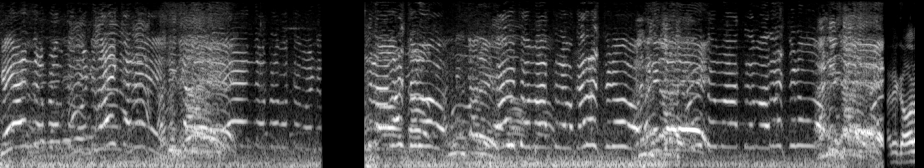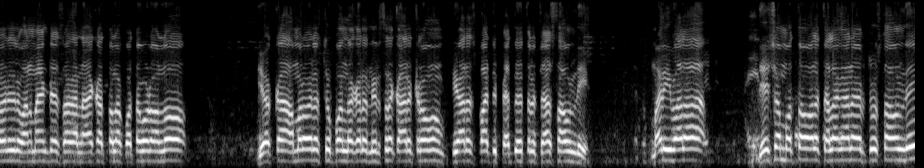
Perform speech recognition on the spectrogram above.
కేంద్ర ప్రభుత్వం కేంద్ర ప్రభుత్వం గౌరవనీయులు వన వెంకటేశ్వర గారి నాయకత్వంలో కొత్తగూడెంలో ఈ యొక్క అమరవీల స్థూపం దగ్గర నిరసన కార్యక్రమం టిఆర్ఎస్ పార్టీ పెద్ద ఎత్తున చేస్తా ఉంది. మరి ఇవాళ దేశం మొత్తం వాళ్ళ తెలంగాణ చూస్తూ చూస్తా ఉంది.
